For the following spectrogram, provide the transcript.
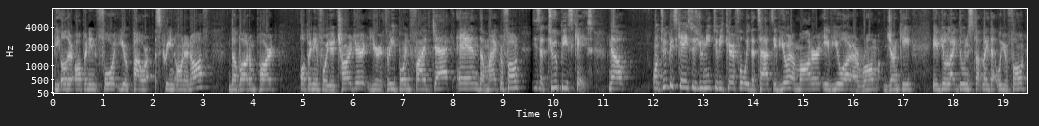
The other opening for your power screen on and off. The bottom part opening for your charger, your 3.5 jack, and the microphone. This is a two-piece case. Now, on two-piece cases, you need to be careful with the tabs. If you're a modder, if you are a ROM junkie, if you like doing stuff like that with your phone,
